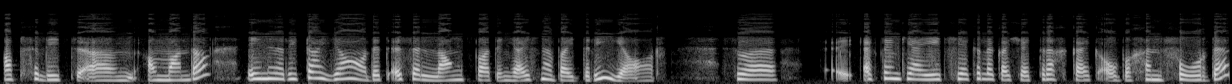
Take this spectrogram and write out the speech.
Absoluut, ehm um, Amanda en Rita, ja, dit is 'n lang pad en jy's nou by 3 jaar. So ek dink jy het sekerlik as jy terugkyk al begin vorder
